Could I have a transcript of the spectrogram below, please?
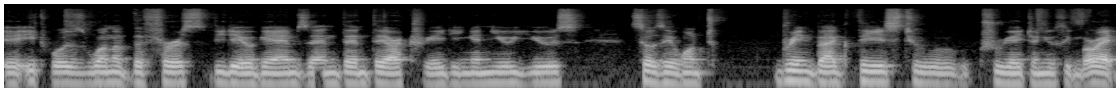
it was one of the first video games and then they are creating a new use. So they want to bring back this to create a new thing. All right.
